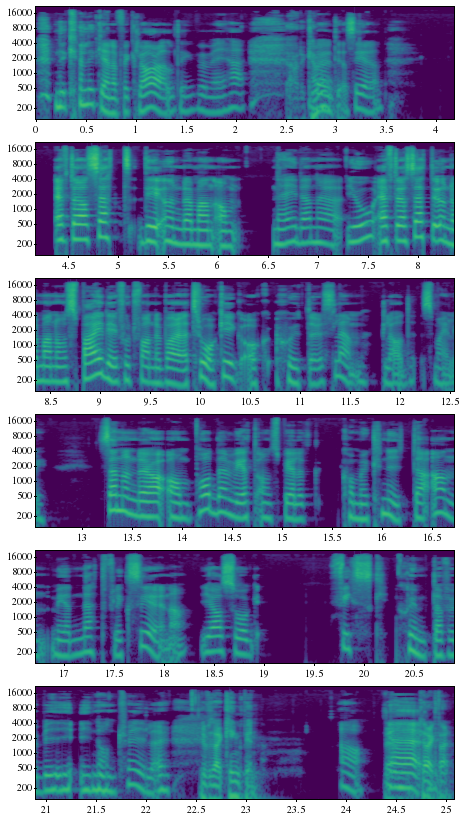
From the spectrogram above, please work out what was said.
Ni kan lika gärna förklara allting för mig här. Ja, det Behöver inte jag se den. Efter att ha sett det undrar man om... Nej, den har jag... Jo, efter att ha sett det undrar man om Spidey fortfarande bara är tråkig och skjuter slem. Glad smiley. Sen undrar jag om podden vet om spelet kommer knyta an med Netflix-serierna. Jag såg Fisk skymta förbi i någon trailer. Det vill säga Kingpin, Ja. det är en eh, karaktär.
